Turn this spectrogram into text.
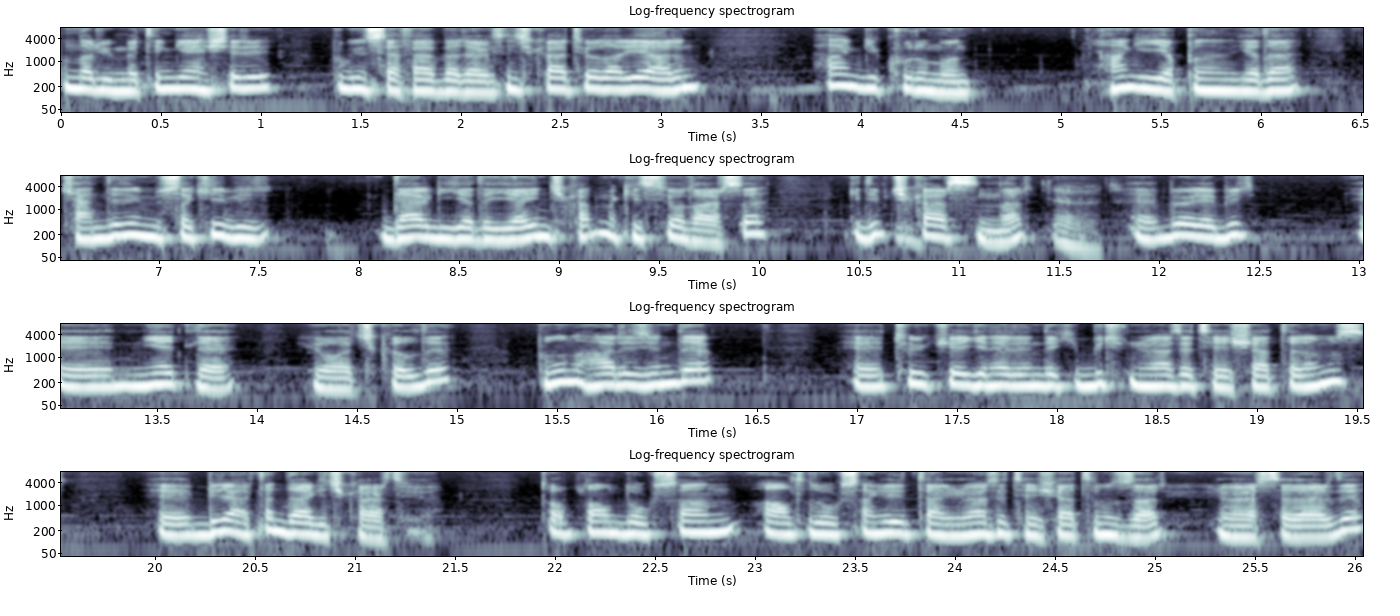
Bunlar ümmetin gençleri. Bugün seferber dergisini çıkartıyorlar. Yarın hangi kurumun, hangi yapının ya da kendileri müstakil bir dergi ya da yayın çıkartmak istiyorlarsa gidip çıkarsınlar. Evet. E, böyle bir e, niyetle yola çıkıldı. Bunun haricinde e, Türkiye genelindeki bütün üniversite teşkilatlarımız e, birer tane dergi çıkartıyor. Toplam 96-97 tane üniversite teşkilatımız var üniversitelerde.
